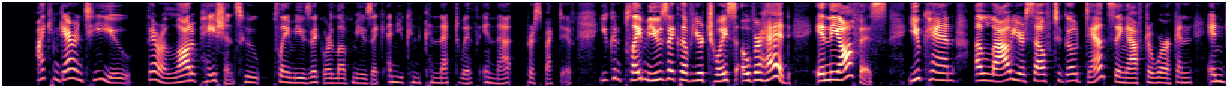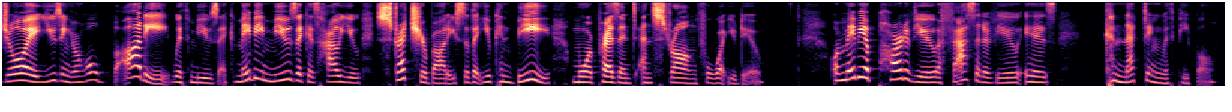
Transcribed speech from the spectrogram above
I can guarantee you there are a lot of patients who play music or love music and you can connect with in that perspective. You can play music of your choice overhead in the office. You can allow yourself to go dancing after work and enjoy using your whole body with music. Maybe music is how you stretch your body so that you can be more present and strong for what you do. Or maybe a part of you, a facet of you is connecting with people.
